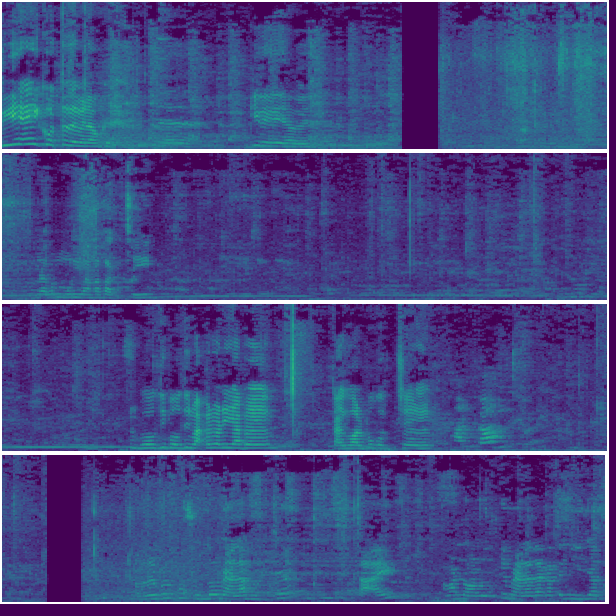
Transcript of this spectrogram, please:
বিয়েই করতে দেবে না ওকে। কি যাবে আমরা এখন মুড়ি মাখা খাচ্ছি। বৌদি, বৌদির বাপের বাড়ি যাবে, তাই গল্প করছে। আমাদের খুব সুন্দর মেলা হচ্ছে। ননদকে মেলা দেখাতে নিয়ে যাব।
